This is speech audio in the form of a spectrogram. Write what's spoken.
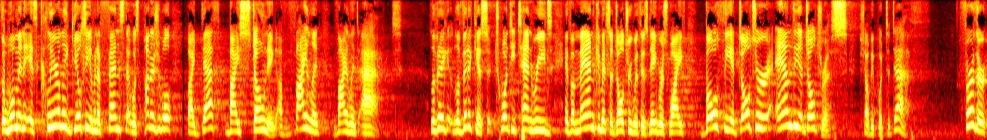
The woman is clearly guilty of an offense that was punishable by death by stoning, a violent, violent act. Leviticus 20:10 reads, "If a man commits adultery with his neighbor's wife, both the adulterer and the adulteress shall be put to death." Further,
